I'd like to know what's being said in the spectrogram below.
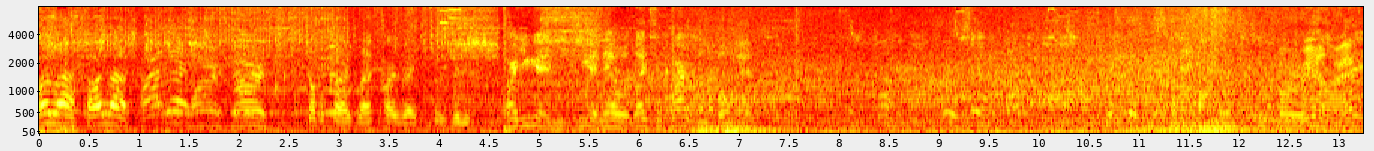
Car left, car left. Car left. Cars, cars. Couple cars left, cars right. Car, you getting you getting nailed with lights and cars in the boat, man. For real, right?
